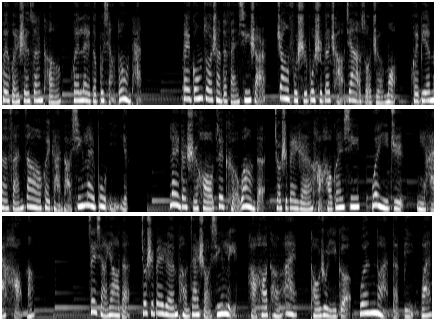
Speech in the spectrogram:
会浑身酸疼，会累得不想动弹。被工作上的烦心事儿、丈夫时不时的吵架所折磨，会憋闷烦躁，会感到心累不已。累的时候，最渴望的就是被人好好关心，问一句“你还好吗？”最想要的就是被人捧在手心里。好好疼爱，投入一个温暖的臂弯。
